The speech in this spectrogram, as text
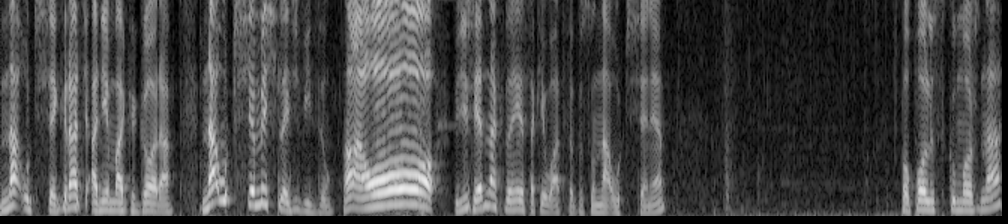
Naucz się grać, a nie Maggora. Naucz się myśleć, widzu. A, o! Widzisz, jednak to nie jest takie łatwe, po prostu naucz się, nie? Po polsku można.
